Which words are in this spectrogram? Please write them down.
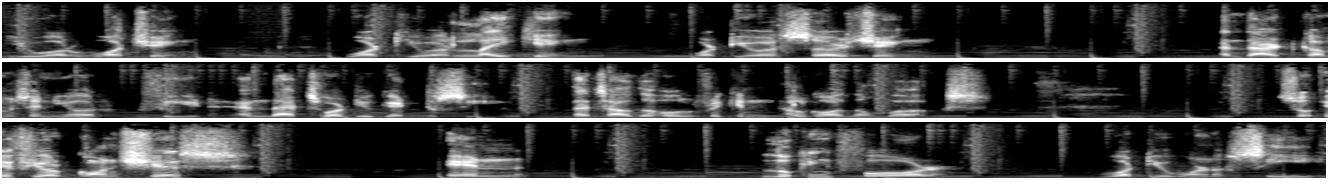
you are watching, what you are liking, what you are searching, and that comes in your feed, and that's what you get to see. That's how the whole freaking algorithm works. So if you're conscious in looking for what you want to see,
